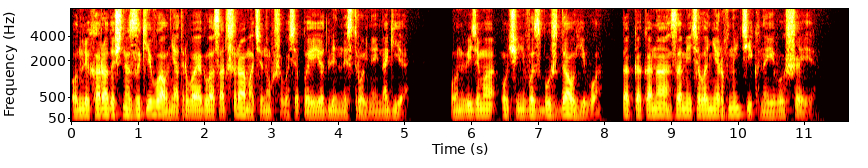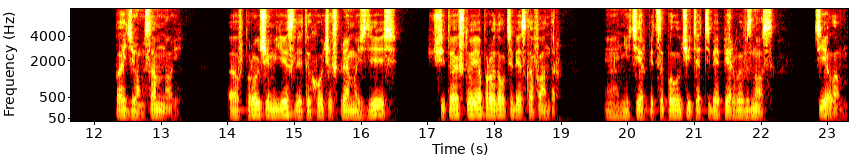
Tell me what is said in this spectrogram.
Он лихорадочно закивал, не отрывая глаз от шрама, тянувшегося по ее длинной стройной ноге. Он, видимо, очень возбуждал его, так как она заметила нервный тик на его шее. «Пойдем со мной. А впрочем, если ты хочешь прямо здесь, считай, что я продал тебе скафандр. Э, не терпится получить от тебя первый взнос. Телом».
